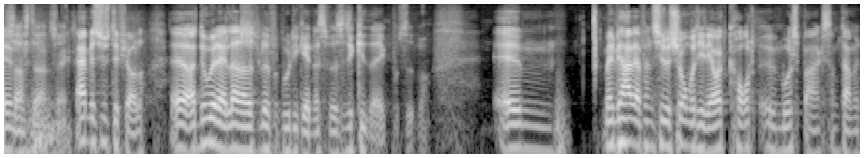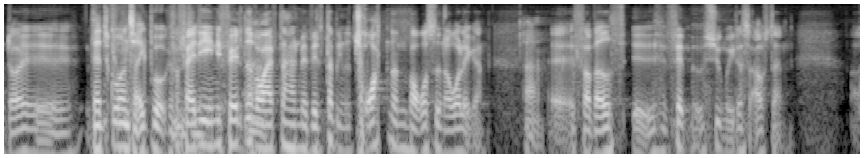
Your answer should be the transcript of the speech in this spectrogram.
Øhm, Så er det åndssvagt. Ja, men jeg synes, det er fjollet. Øh, og nu er det allerede blevet forbudt igen og så videre, så det gider jeg ikke på tid på. Øhm, men vi har i hvert fald en situation, hvor de laver et kort øh, målspark, som Damendøj øh, Den scorer han så ikke på, kan man fat i ind i feltet, Ja. ja. hvorefter han med venstrebenet tordner den på oversiden overlægger den. Ja. Øh, for hvad? 5-7 meters afstand. Og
